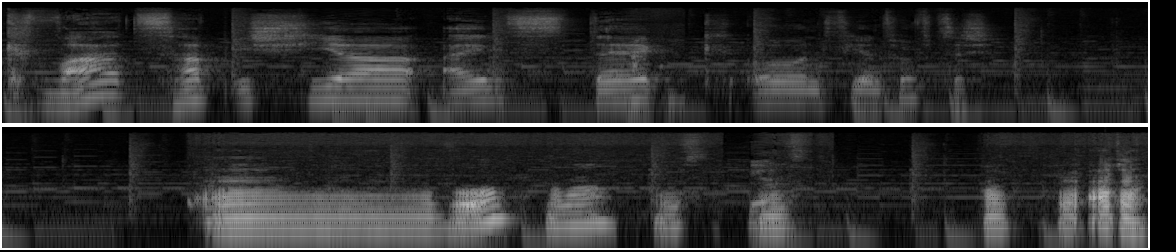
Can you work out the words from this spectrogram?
Quarz habe ich hier ein Stack und 54. Äh, wo? Nochmal? Was? Hier. Was? Ah, da.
